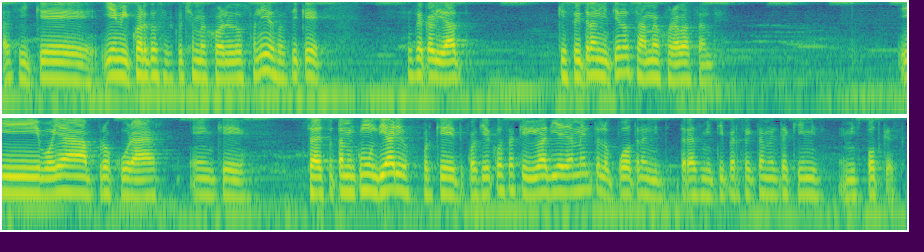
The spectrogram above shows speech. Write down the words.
Así que, y en mi cuarto se escucha mejor los sonidos, así que esa calidad que estoy transmitiendo se va a mejorar bastante y voy a procurar en que sea esto también como un diario porque cualquier cosa que viva diariamente lo puedo transmitir, perfectamente aquí en mis, en mis podcasts.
